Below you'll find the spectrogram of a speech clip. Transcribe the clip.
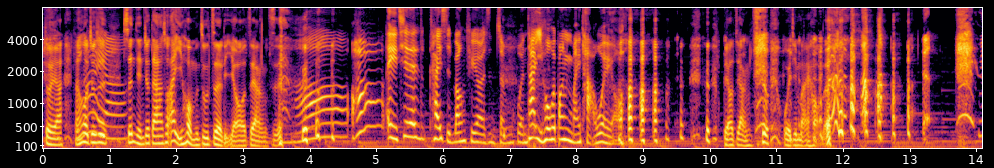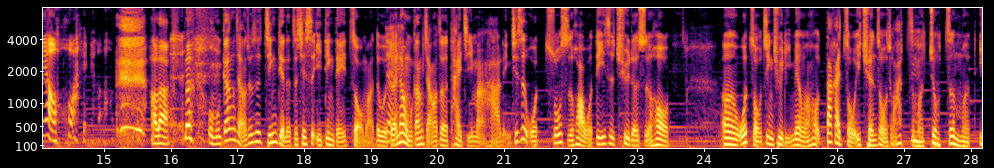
对啊，然后就是生前就大家说，啊，以后我们住这里哦，这样子。啊啊！哎、欸，现在开始帮菲尔是征婚，他以后会帮你买塔位哦。不要这样子，我已经买好了。你好坏啊！好了，那我们刚刚讲的就是经典的这些是一定得走嘛，对不对？对，那我们刚刚讲到这个太极马哈林，其实我说实话，我第一次去的时候，嗯、呃，我走进去里面，然后大概走一圈之后，我说啊，怎么就这么一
